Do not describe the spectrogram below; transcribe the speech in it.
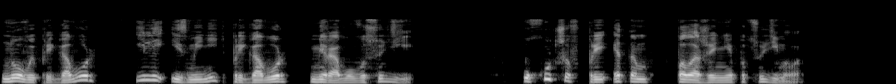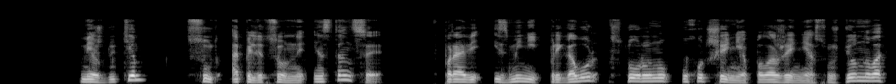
новый приговор или изменить приговор мирового судьи, ухудшив при этом положение подсудимого. Между тем, суд апелляционной инстанции вправе изменить приговор в сторону ухудшения положения осужденного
